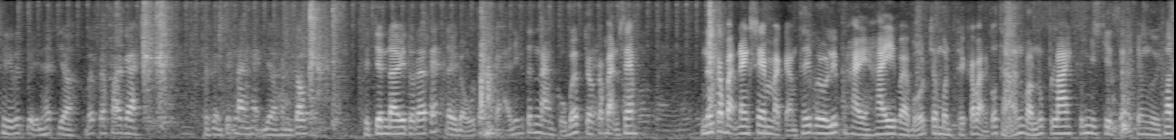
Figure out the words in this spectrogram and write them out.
Khi bếp điện hết giờ, bếp đã khóa ga. Thực hiện chức năng hẹn giờ thành công. Thì trên đây tôi đã test đầy đủ tất cả những tính năng của bếp cho các bạn xem. Nếu các bạn đang xem mà cảm thấy video clip hay hay và bổ ích cho mình thì các bạn có thể ấn vào nút like cũng như chia sẻ cho người thân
